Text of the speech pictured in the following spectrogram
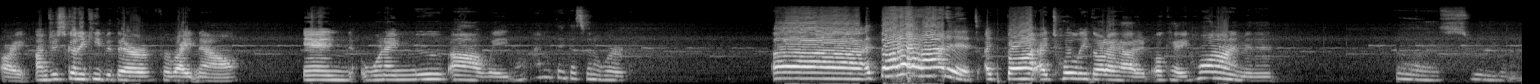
Alright, I'm just going to keep it there for right now. And when I move... Ah, oh, wait. No, I don't think that's going to work. Uh, I thought I had it. I thought, I totally thought I had it. Okay, hold on a minute. Oh, it's really gonna...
